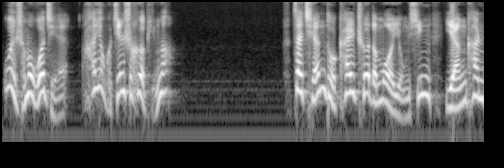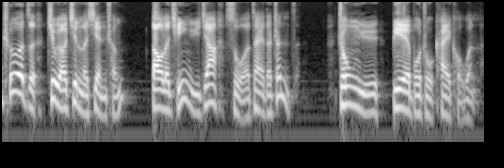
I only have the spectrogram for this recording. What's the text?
为什么我姐还要我监视贺平啊？在前头开车的莫永兴，眼看车子就要进了县城，到了秦宇家所在的镇子，终于憋不住开口问了。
